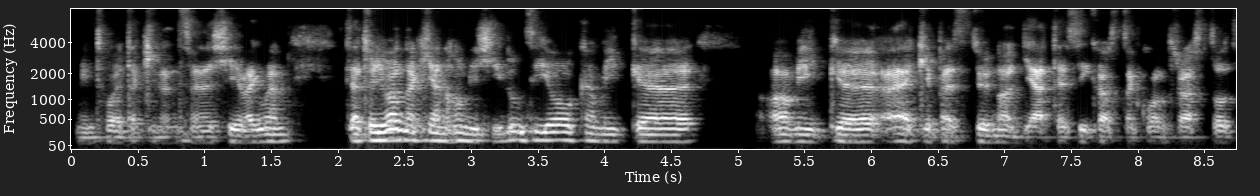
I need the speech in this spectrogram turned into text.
mint volt a 90-es években. Tehát, hogy vannak ilyen hamis illúziók, amik, amik elképesztő nagyjá teszik azt a kontrasztot,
